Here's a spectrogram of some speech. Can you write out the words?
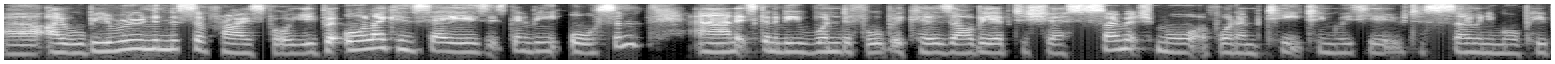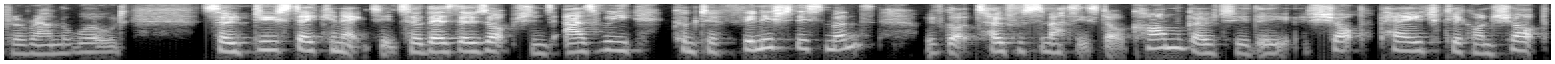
I will be ruining the surprise for you. But all I can say is it's going to be awesome and it's going to be wonderful because I'll be able to share so much more of what I'm teaching with you to so many more people around the world. So do stay connected. So there's those options. As we come to finish this month, we've got totalsomatics.com. Go to the shop page, click on shop,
